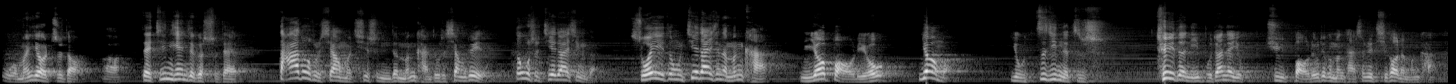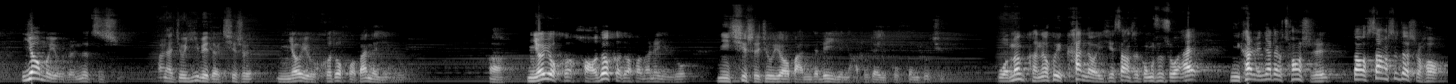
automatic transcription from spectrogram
我们要知道啊，在今天这个时代，大多数项目其实你的门槛都是相对的，都是阶段性的。所以这种阶段性的门槛，你要保留，要么有资金的支持，推着你不断的有去保留这个门槛，甚至提高的门槛；要么有人的支持，那就意味着其实你要有合作伙伴的引入，啊，你要有合好的合作伙伴的引入，你其实就要把你的利益拿出来一步分出去。我们可能会看到一些上市公司说，哎，你看人家这个创始人到上市的时候。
